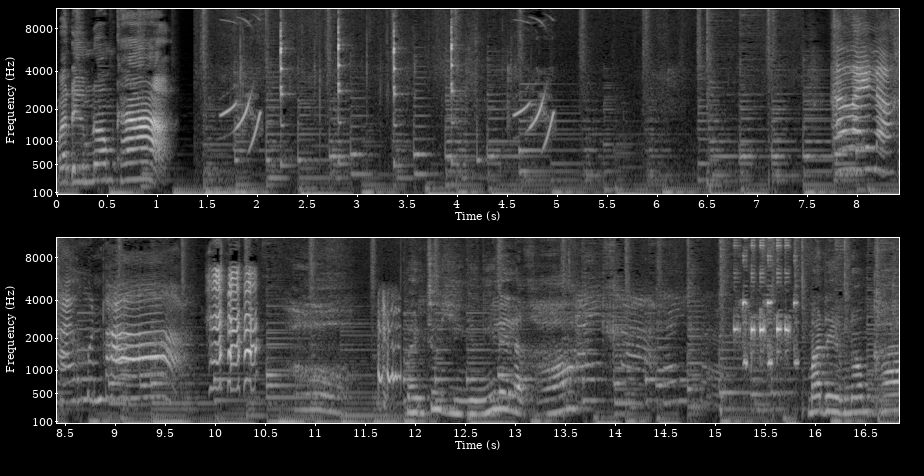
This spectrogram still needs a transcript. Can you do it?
มาดื่มนมค่ะ อะไรเหรอคะคุณพ่อ เป็นเจ้าหญิงอย่างนี้เลยเหรอคะ ใช่ค่ะ ใช่ค่ะ มาดื่มนมค่ะ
